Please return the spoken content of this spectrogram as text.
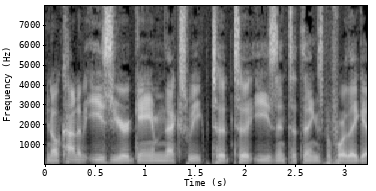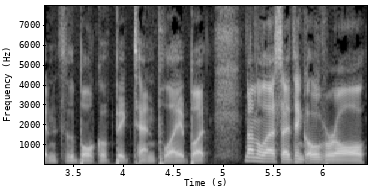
you know kind of easier game next week to to ease into things before they get into the bulk of Big Ten play. But nonetheless, I think overall.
